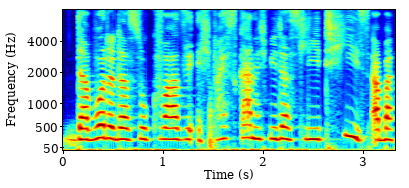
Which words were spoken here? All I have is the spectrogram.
da wurde das so quasi, ich weiß gar nicht, wie das Lied hieß, aber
